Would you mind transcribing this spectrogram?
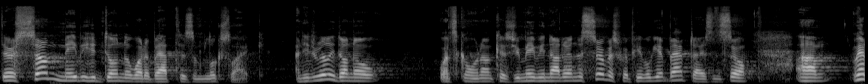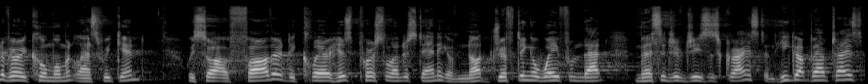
there are some maybe who don't know what a baptism looks like. And you really don't know what's going on because you're maybe not in the service where people get baptized. And so um, we had a very cool moment last weekend. We saw a father declare his personal understanding of not drifting away from that message of Jesus Christ, and he got baptized.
